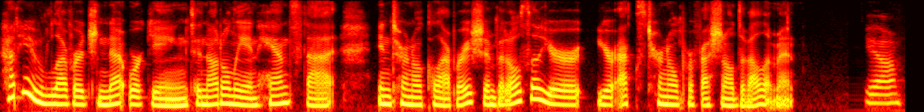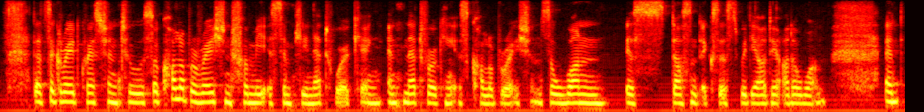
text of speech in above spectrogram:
how do you leverage networking to not only enhance that internal collaboration, but also your your external professional development? Yeah, that's a great question too. So collaboration for me is simply networking, and networking is collaboration. So one is doesn't exist without the other one. And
